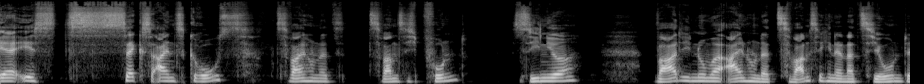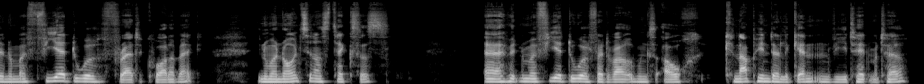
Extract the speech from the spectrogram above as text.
Er ist 6'1 groß, 220 Pfund, Senior, war die Nummer 120 in der Nation, der Nummer 4 Dual Threat Quarterback, die Nummer 19 aus Texas. Äh, mit Nummer 4 Dual Threat war übrigens auch knapp hinter Legenden wie Tate Mattel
